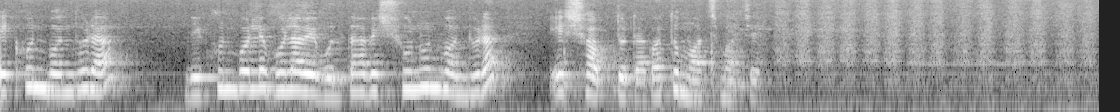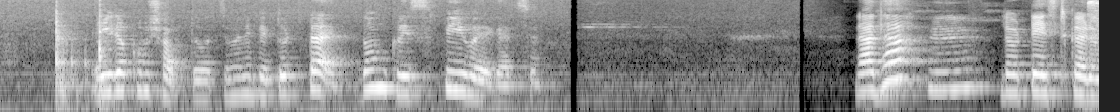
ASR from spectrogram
দেখুন বন্ধুরা, দেখুন বললে ভুল হবে, বলতে হবে শুনুন বন্ধুরা, এর শব্দটা কত মচমচে। এইরকম শব্দ হচ্ছে মানে ভেতরটা একদম ক্রিস্পি হয়ে গেছে। राधा लो टेस्ट करो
